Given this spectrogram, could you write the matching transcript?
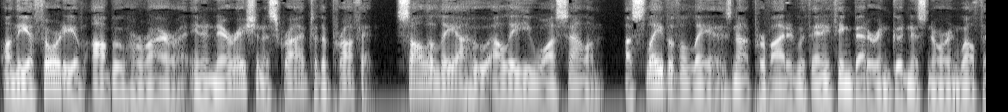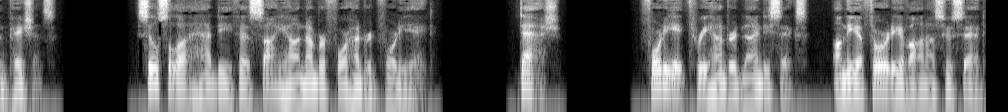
on the authority of Abu Huraira in a narration ascribed to the Prophet, Sallallahu alaihi wasallam, a slave of Allah is not provided with anything better in goodness nor in wealth and patience. Silsila Hadith as Sahih number 448. Dash. 48 396, on the authority of Anas who said,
